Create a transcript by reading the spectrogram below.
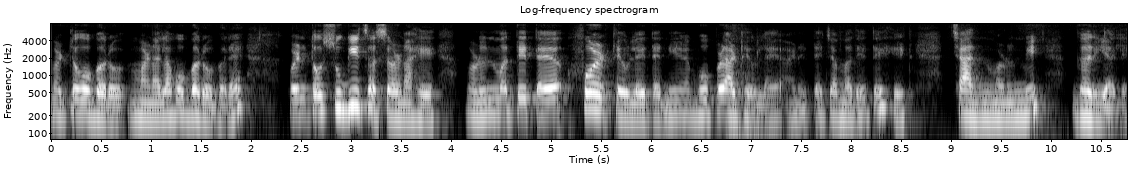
म्हटलं हो बरोबर म्हणाला हो बरोबर आहे. पण तो सुगीचा सण आहे. म्हणून मग ते त्या फळ ठेवलं आहे त्यांनी भोपळा ठेवला आहे आणि त्याच्यामध्ये ते हे छान म्हणून मी घरी आले.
